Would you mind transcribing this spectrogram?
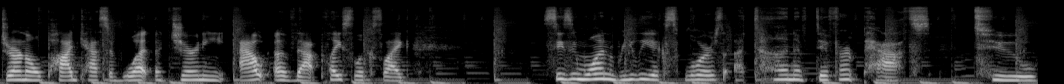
journal podcast of what a journey out of that place looks like. Season one really explores a ton of different paths to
